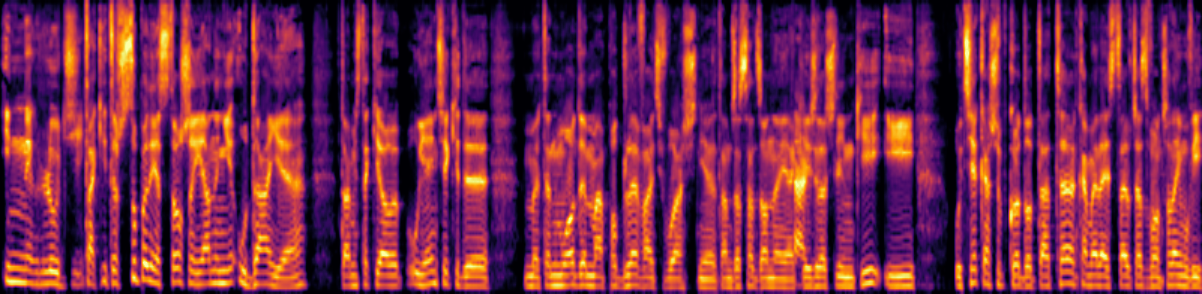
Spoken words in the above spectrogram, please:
innych ludzi. Tak, i też super jest to, że Jan nie udaje. Tam jest takie ujęcie, kiedy ten młody ma podlewać właśnie tam zasadzone jakieś Tak. roślinki i ucieka szybko do taty, kamera jest cały czas włączona i mówi,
